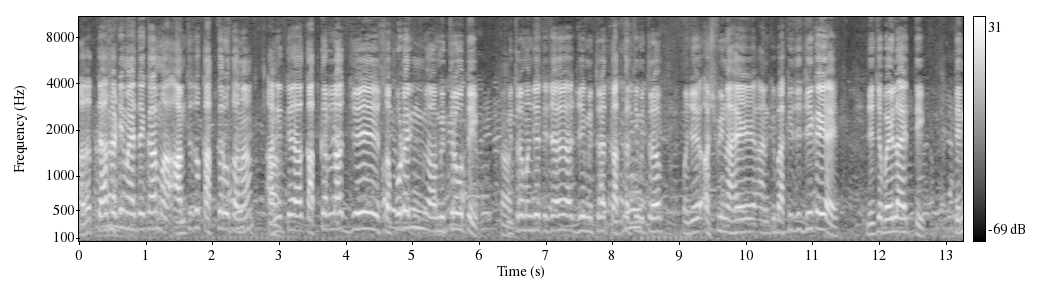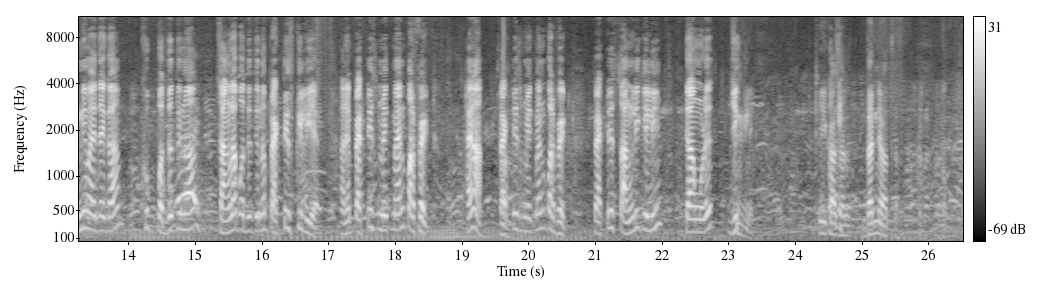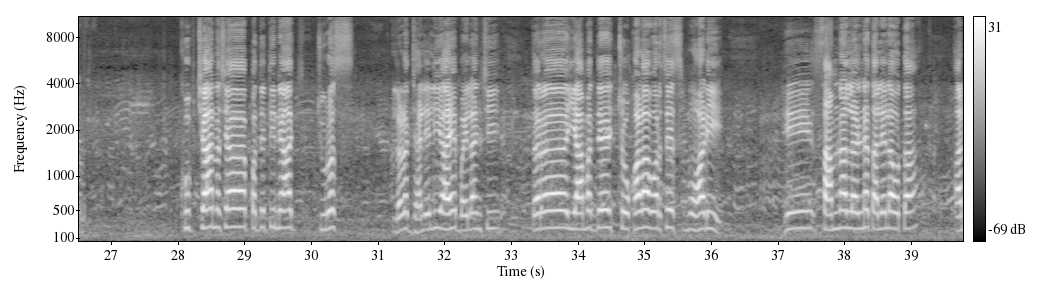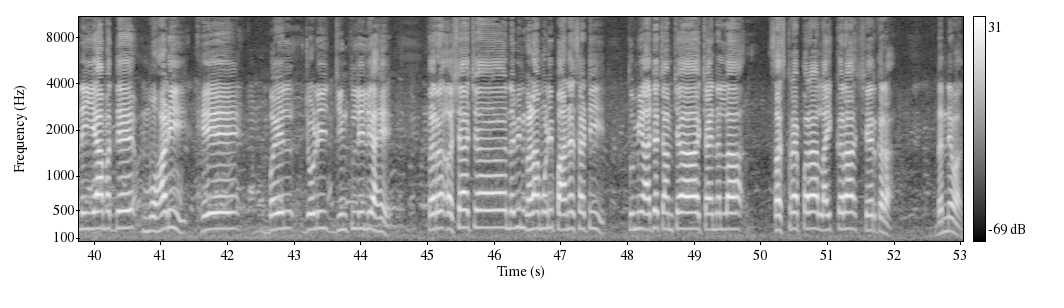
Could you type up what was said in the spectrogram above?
आता त्यासाठी माहिती आहे का म- आमचा जो कातकर होता ना आणि त्या कातकरला जे सपोर्टरिंग मित्र होते मित्र म्हणजे त्याच्या जे मित्र आहेत कातकरचे मित्र म्हणजे अश्विन आहे आणखी बाकीचे जे काही आहेत ज्यांचे बैल आहेत ते. त्यांनी माहिती आहे का खूप पद्धतीनं चांगल्या पद्धतीनं प्रॅक्टिस केली आहे. आणि प्रॅक्टिस मेक मॅन परफेक्ट है ना? Practice make man perfect practice चांगली केली त्यामुळे जिंकले. ठीक आहे सर. धन्यवाद सर. खूप छान अशा पद्धतीने आज चुरस लढत झालेली आहे बैलांची. तर यामध्ये चोखाडा वर्सेस मोहाडी हे सामना लढण्यात आलेला होता आणि यामध्ये मोहाडी हे बैल जोडी जिंकलेली आहे. तर अशाच नवीन घडामोडी पाहण्यासाठी तुम्ही आजच आमच्या चॅनलला सबस्क्राईब करा लाईक करा शेअर करा. धन्यवाद.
